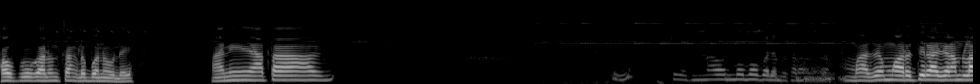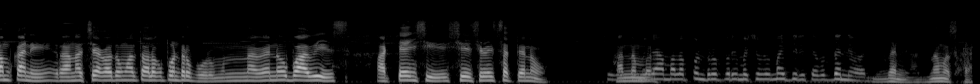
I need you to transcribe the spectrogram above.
खाऊ पिऊ घालून चांगलं बनवलं आहे आणि आता. नाव मोबाईल नंबर. माझं मारुती राजाराम लांबकाने राणा शेगाव तुम्हाला तालुका पंढरपूर नव्याण्णव बावीस अठ्ठ्याऐंशी शेहेचाळीस सत्त्याण्णव हा. तुम्ही आम्हाला पंढरपुरी माहिती दिली त्याबद्दल धन्यवाद धन्यवाद नमस्कार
